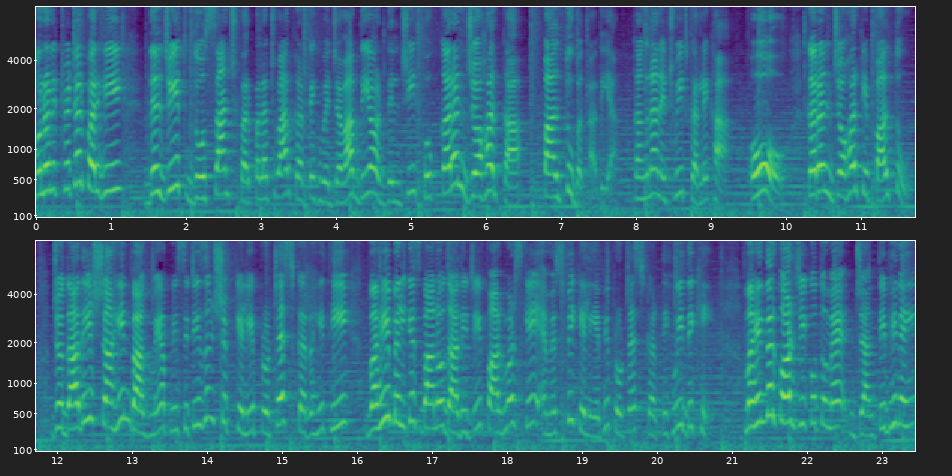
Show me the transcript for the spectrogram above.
उन्होंने ट्विटर पर ही दिलजीत दोसांझ पर पलटवार करते हुए जवाब दिया और दिलजीत को करण जौहर का पालतू बता दिया। कंगना ने ट्वीट कर लिखा ओ करण जौहर के पालतू जो दादी शाहीन बाग में अपनी सिटीजनशिप के लिए प्रोटेस्ट कर रही थी, वही बिल्किस बानो दादी जी फार्मर्स के एमएसपी के लिए भी प्रोटेस्ट करती हुई दिखी। महेंद्र कौर जी को तो मैं जानती भी नहीं।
